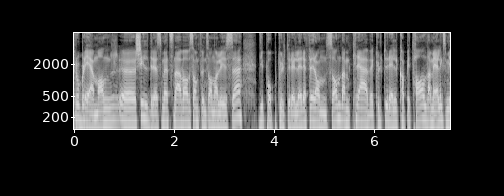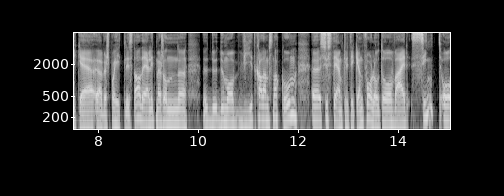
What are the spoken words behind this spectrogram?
problemene uh, skildres med et snev av samfunnsanalyse. De popkulturelle referansene de krever kulturell kapital. De er liksom ikke øverst på hitlista. Det er litt mer sånn du, du, må vite hva de snakker om. Systemkritikken får lov til å være sint og,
